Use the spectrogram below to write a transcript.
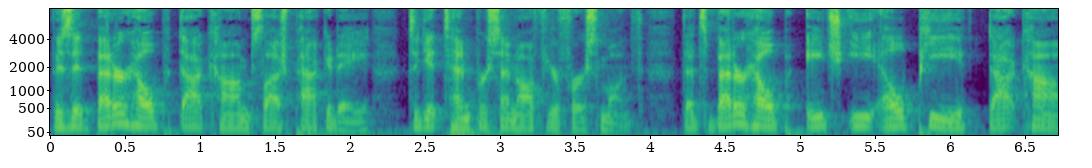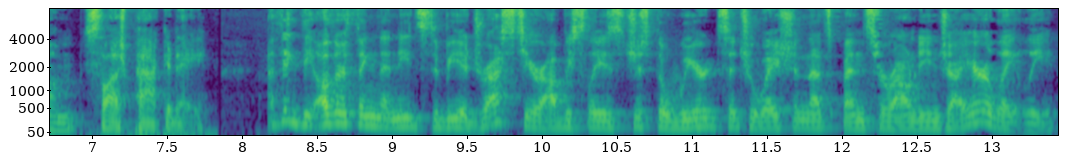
Visit betterhelp.com slash packaday to get 10% off your first month. That's betterhelp, H-E-L-P dot com slash packaday. I think the other thing that needs to be addressed here, obviously, is just the weird situation that's been surrounding Jaire lately.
